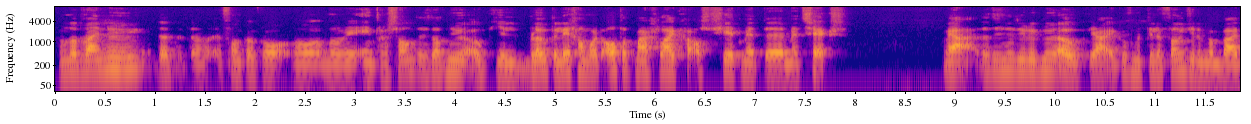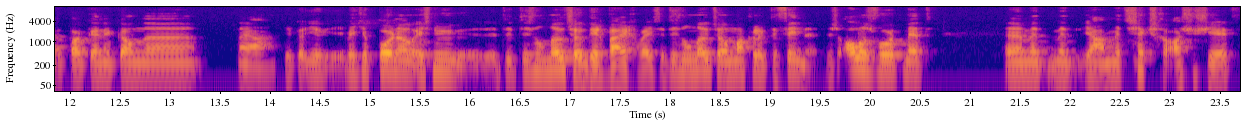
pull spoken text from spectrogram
Omdat wij nu, dat, dat vond ik ook wel, wel, wel weer interessant, is dat nu ook je blote lichaam wordt altijd maar gelijk geassocieerd met, met seks. Maar ja, dat is natuurlijk nu ook, ja, ik hoef mijn telefoontje er maar bij te pakken en ik kan, nou ja, je, je, weet je, porno is nu, het, het is nog nooit zo dichtbij geweest. Het is nog nooit zo makkelijk te vinden. Dus alles wordt met, eh, met, met, ja, met seks geassocieerd.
